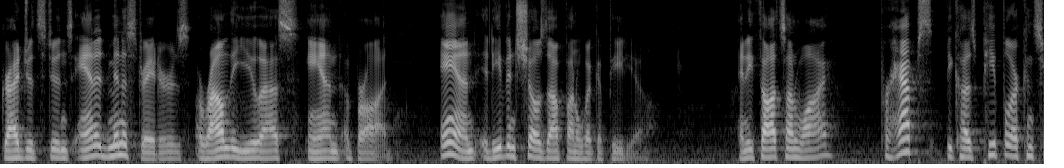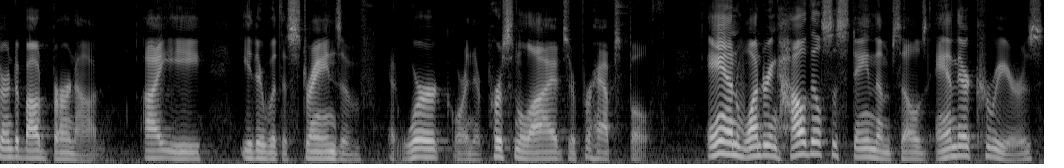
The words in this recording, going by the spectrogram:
graduate students, and administrators around the U.S. and abroad. And it even shows up on Wikipedia. Any thoughts on why? Perhaps because people are concerned about burnout, i.e., either with the strains of at work or in their personal lives, or perhaps both and wondering how they'll sustain themselves and their careers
